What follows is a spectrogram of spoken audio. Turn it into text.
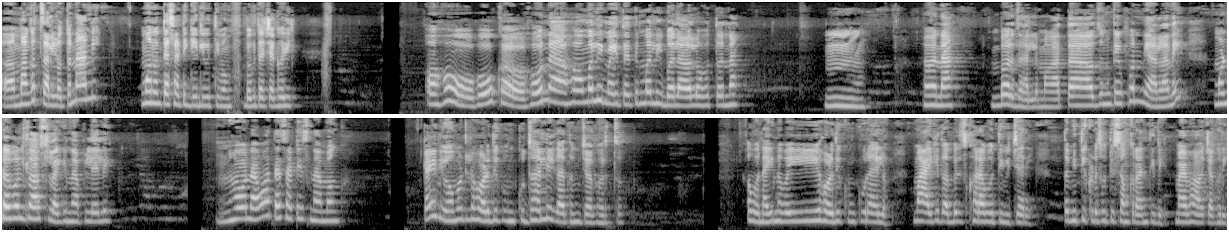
अं, मागच चाललो होतो ना आम्ही. म्हणून त्यासाठी गेली होती मग. बबिताच्या घरी. हो हो का? हो ना. हो मला माहीत आहे ते मला बोलावलं होतं ना. हो ना. बरं झालं मग. आता अजून काही फोन नाही आला नाही. मग डबल तास लागेल आपल्याला. हो ना मग त्यासाठीच ना मग. काही नाही हो म्हटलं हळदी कुंकू झाली का तुमच्या घरचं? हो नाही ना बाई हळदी कुंकू राहिलं. माझी तब्येत खराब होती बिचारी. तर मी तिकडेच होती संक्रांतीले माझ्या भावाच्या घरी.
